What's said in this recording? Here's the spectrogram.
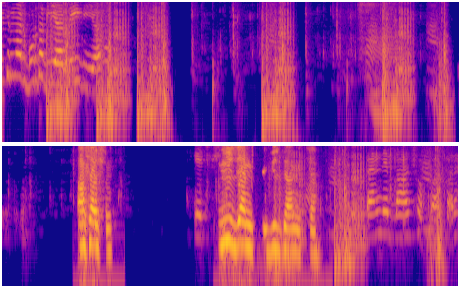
itemler burada bir yerdeydi ya. Aşağı düştüm. Geçmiş. 100 dem gitti. 100 dem gitti. Bende daha çok var para.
